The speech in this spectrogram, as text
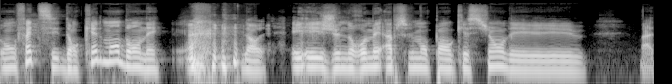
en fait, c'est dans quel monde on est? et je ne remets absolument pas en question les bah,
